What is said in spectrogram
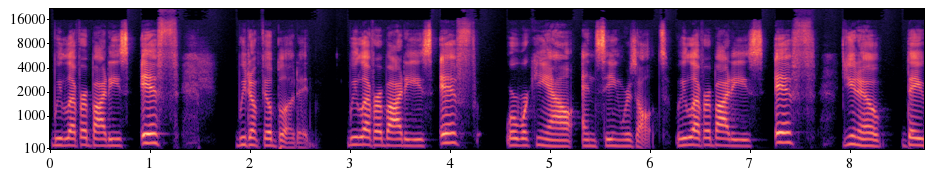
we love our bodies if we don't feel bloated. We love our bodies if we're working out and seeing results. We love our bodies if, you know, they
